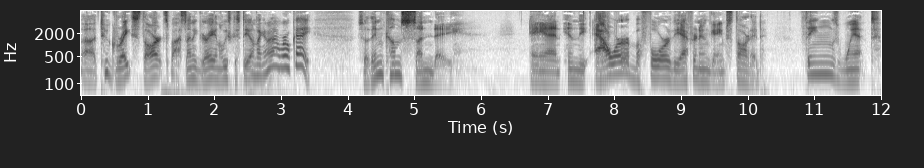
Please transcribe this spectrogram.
uh, two great starts by Sonny Gray and Luis Castillo. I'm thinking, oh, we're okay. So then comes Sunday. And in the hour before the afternoon game started, things went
